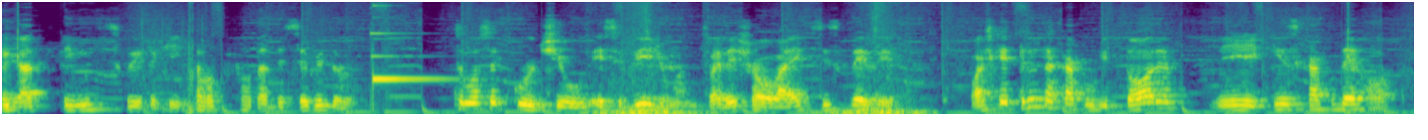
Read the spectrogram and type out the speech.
ligado que tem muito inscrito aqui que tava com saudade desse servidor. Se você curtiu esse vídeo, mano, vai deixar o like e se inscrever. Eu acho que é 30k por vitória e 15k por derrota.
